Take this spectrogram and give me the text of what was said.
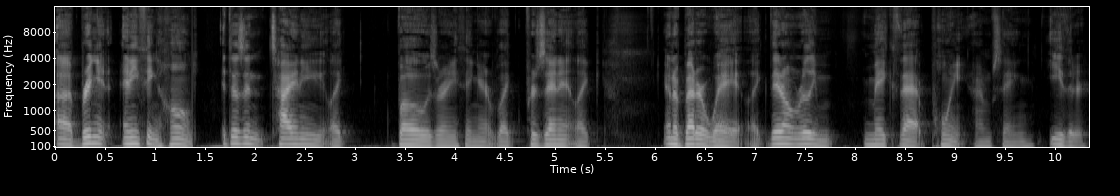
uh, bring it anything home. It doesn't tie any like bows or anything, or like present it like in a better way. Like they don't really make that point. I'm saying either.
